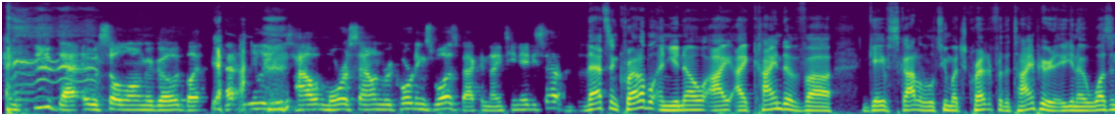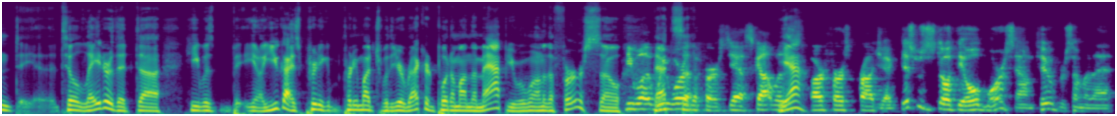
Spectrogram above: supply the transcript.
conceive that it was so long ago, but that really is how Morrisound Recordings was back in 1987. That's incredible. And, you know, I, I kind of uh, gave Scott a little too much credit for the time period. You know, it wasn't uh, till later that uh, he was, you know, you guys pretty pretty much with your record put him on the map. You were one of the first. So He was, we were uh, the first. Yeah, Scott was yeah. our first project. This was still at the old Morrisound too for some of that.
